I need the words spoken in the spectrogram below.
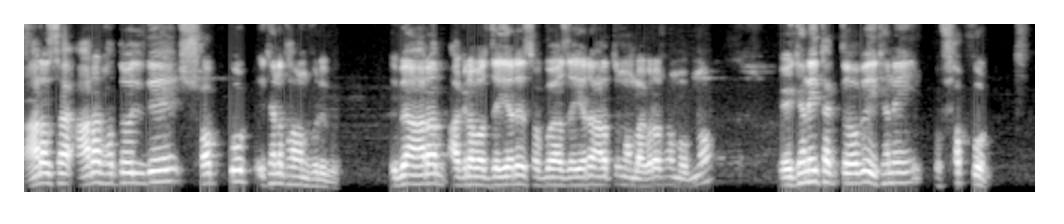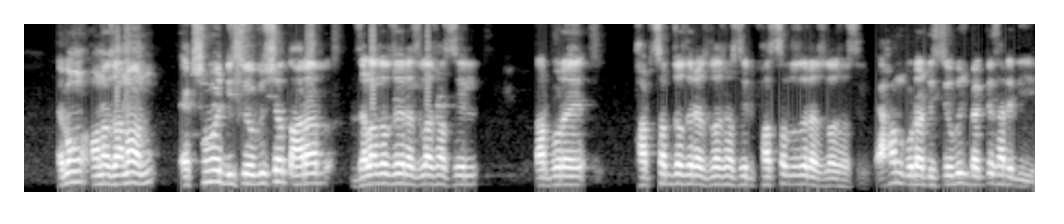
আর আর হাতে হইল সব কোড এখানে থামান পড়িব। এবার আর আগ্রাবাদ যাইয়ারে সববাজ যাইয়ারে আর তো মামলা করা সম্ভব ন। এখানেই থাকতে হবে, এখানেই সব কোড এবং অনা জানন একসময় ডিসি অফিসত আর আর জেলা জজের এজলাস আছিল, তারপরে থার্ড সাব জজের এজলাস আছিল ফার্স্ট সাব জজের এজলাস আছিল। এখন গোটা ডিসি অফিস ব্যাগকে ছাড়ি দিয়ে,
